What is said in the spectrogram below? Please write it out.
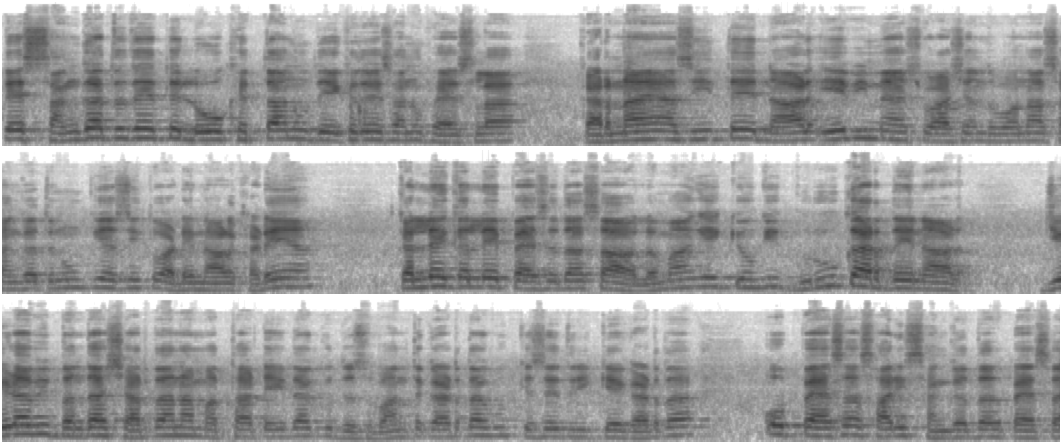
ਤੇ ਸੰਗਤ ਦੇ ਤੇ ਲੋਕ ਹਿੱਤਾਂ ਨੂੰ ਦੇਖਦੇ ਹੋਏ ਸਾਨੂੰ ਫੈਸਲਾ ਕਰਨਾ ਹੈ ਅਸੀਂ ਤੇ ਨਾਲ ਇਹ ਵੀ ਮੈਂ ਆਸ਼ਵਾਸਨ ਦਵਾਉਣਾ ਸੰਗਤ ਨੂੰ ਕਿ ਅਸੀਂ ਤੁਹਾਡੇ ਨਾਲ ਖੜੇ ਆ। ਕੱਲੇ ਕੱਲੇ ਪੈਸੇ ਦਾ ਹਿਸਾਬ ਲਵਾਂਗੇ ਕਿਉਂਕਿ ਗੁਰੂ ਘਰ ਦੇ ਨਾਲ ਜਿਹੜਾ ਵੀ ਬੰਦਾ ਸ਼ਰਧਾ ਨਾਲ ਮੱਥਾ ਟੇਕਦਾ, ਕੋਈ ਦਸਵੰਤ ਕੱਢਦਾ, ਕੋਈ ਕਿਸੇ ਤਰੀਕੇ ਕੱਢਦਾ, ਉਹ ਪੈਸਾ, ਸਾਰੀ ਸੰਗਤ ਦਾ ਪੈਸਾ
